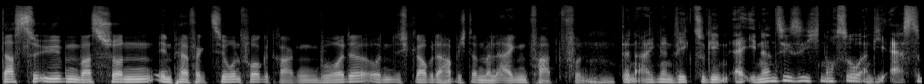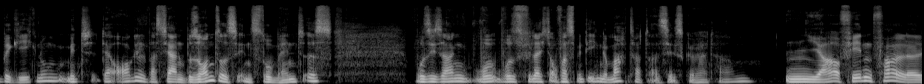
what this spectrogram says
das zu üben, was schon in Perfektion vorgetragen wurde. Und ich glaube, da habe ich dann meinen eigenen Pfad gefunden. Mhm. Den eigenen Weg zu gehen. Erinnern Sie sich noch so an die erste Begegnung mit der Orgel, was ja ein besonderes Instrument ist? Wo Sie sagen, wo, wo es vielleicht auch was mit Ihnen gemacht hat, als Sie es gehört haben? Ja, auf jeden Fall.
